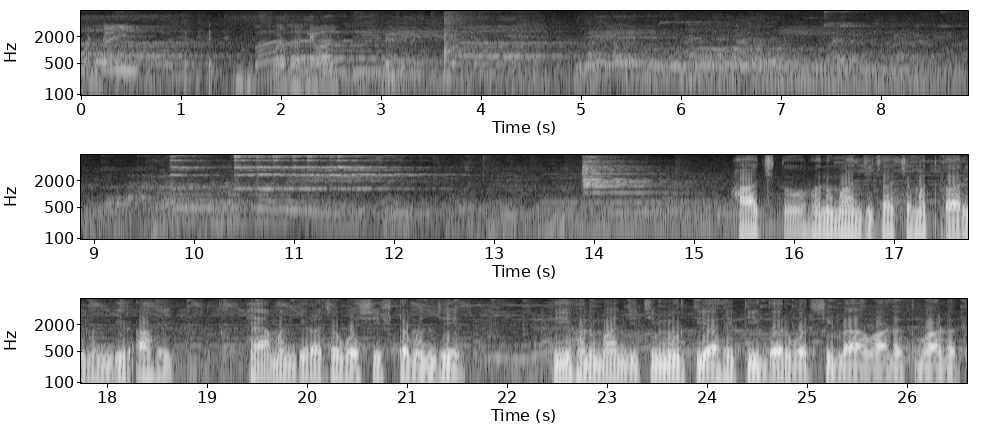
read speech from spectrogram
मंडळी. बस धन्यवाद. हाच तो हनुमानजीचा चमत्कारी मंदिर आहे. ह्या मंदिराचं वैशिष्ट्य म्हणजे ही हनुमानजीची मूर्ती आहे ती दरवर्षीला वाढत वाढत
